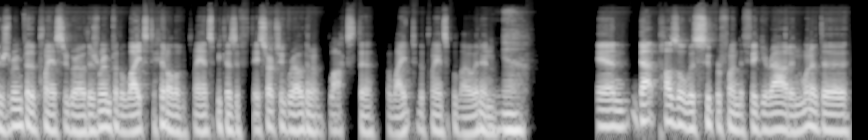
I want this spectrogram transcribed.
there's room for the plants to grow. There's room for the lights to hit all of the plants because if they start to grow, then it blocks the, the light to the plants below it. And yeah. And that puzzle was super fun to figure out. And one of the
